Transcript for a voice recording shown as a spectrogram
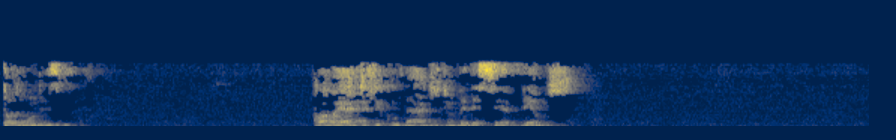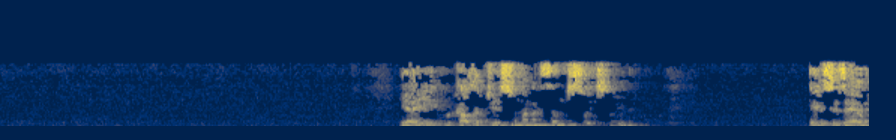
Todo mundo é assim. Qual é a dificuldade de obedecer a Deus? E aí, por causa disso, uma nação foi destruída. Eles fizeram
